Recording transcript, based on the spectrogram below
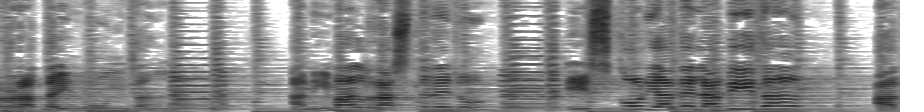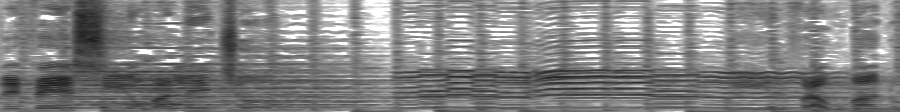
Rata inmunda, animal rastrero, escoria de la vida, adefesio mal hecho. Infrahumano,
